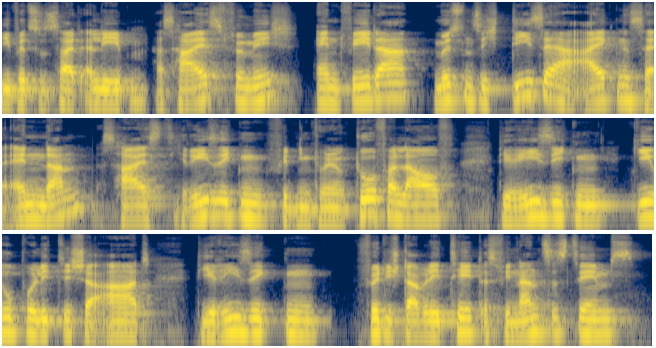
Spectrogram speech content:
die wir zurzeit erleben. Das heißt für mich, entweder müssen sich diese Ereignisse ändern, das heißt die Risiken für den Konjunkturverlauf, die Risiken geopolitischer Art, die Risiken für die Stabilität des Finanzsystems,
